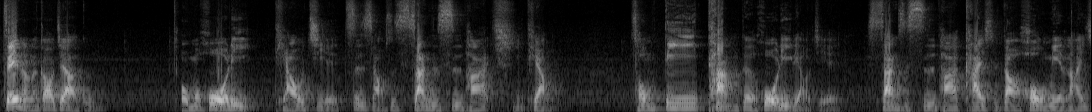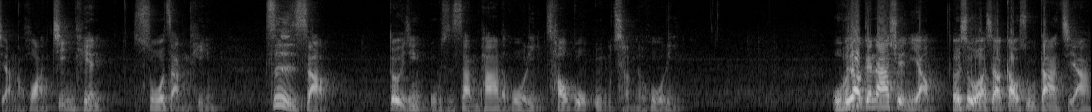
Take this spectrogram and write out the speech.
这一档的高价股，我们获利调节至少是三十四趴起跳，从第一趟的获利了结三十四趴开始到后面来讲的话，今天所涨停至少都已经五十三趴的获利，超过五成的获利。我不是要跟大家炫耀，而是我要是要告诉大家，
